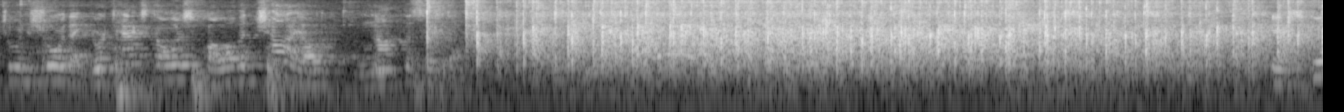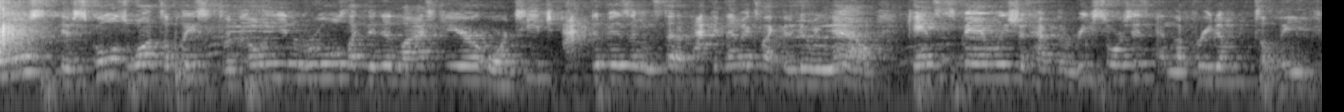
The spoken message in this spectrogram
to ensure that your tax dollars follow the child, not the system. If schools, if schools want to place draconian rules like they did last year or teach activism instead of academics like they're doing now, Kansas families should have the resources and the freedom to leave.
